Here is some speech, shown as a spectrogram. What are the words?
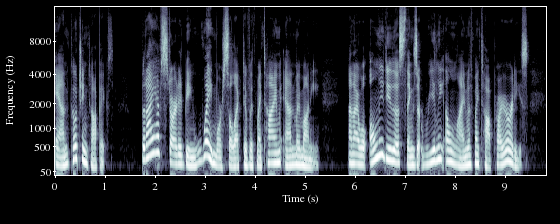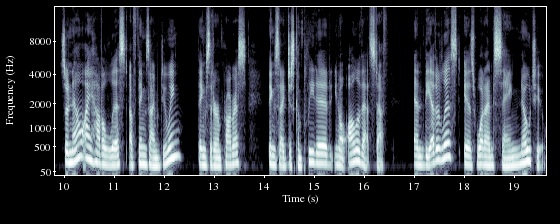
and coaching topics. But I have started being way more selective with my time and my money. And I will only do those things that really align with my top priorities. So now I have a list of things I'm doing, things that are in progress, things that I just completed, you know, all of that stuff. And the other list is what I'm saying no to.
